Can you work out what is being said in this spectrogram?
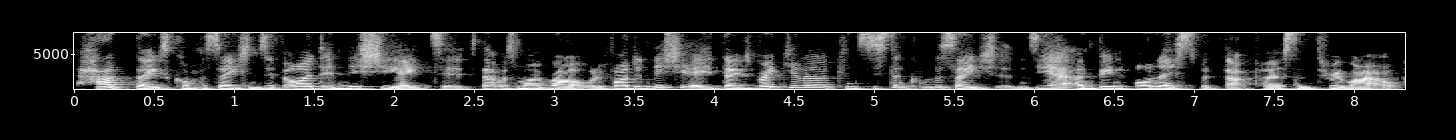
had those conversations, if I'd initiated, that was my role. If I'd initiated those regular, consistent conversations yeah. and been honest with that person throughout,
